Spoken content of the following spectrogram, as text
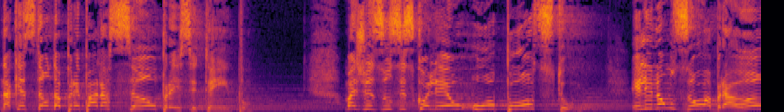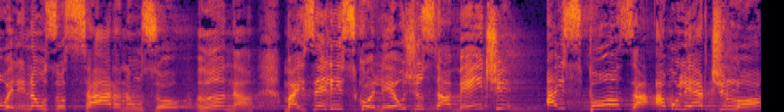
na questão da preparação para esse tempo. Mas Jesus escolheu o oposto. Ele não usou Abraão, ele não usou Sara, não usou Ana, mas ele escolheu justamente a esposa, a mulher de Ló.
